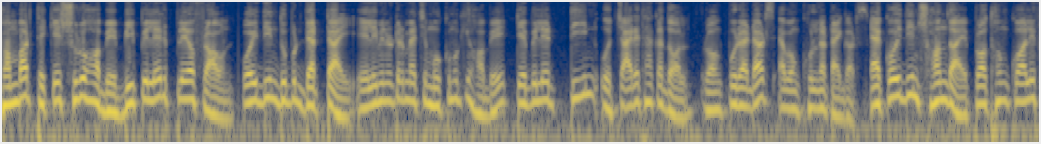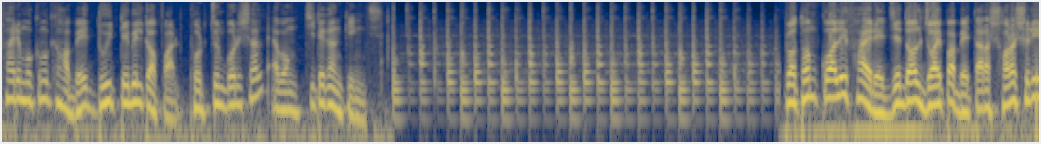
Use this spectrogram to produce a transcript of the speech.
সোমবার থেকে শুরু হবে বিপিএলের প্লে অফ রাউন্ড। ওই দিন দুপুর দেড়টায় এলিমিনেটর ম্যাচে মুখোমুখি হবে টেবিলের তিন ও চারে থাকা দল, রংপুর রাইডার্স এবং খুলনা টাইগার্স। একই দিন সন্ধ্যায় প্রথম কোয়ালিফায়ারে মুখোমুখি হবে দুই টেবিল টপার, ফরচুন বরিশাল এবং চিটাগাং কিংস। প্রথম কোয়ালিফায়ারে যে দল জয় পাবে, তারা সরাসরি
